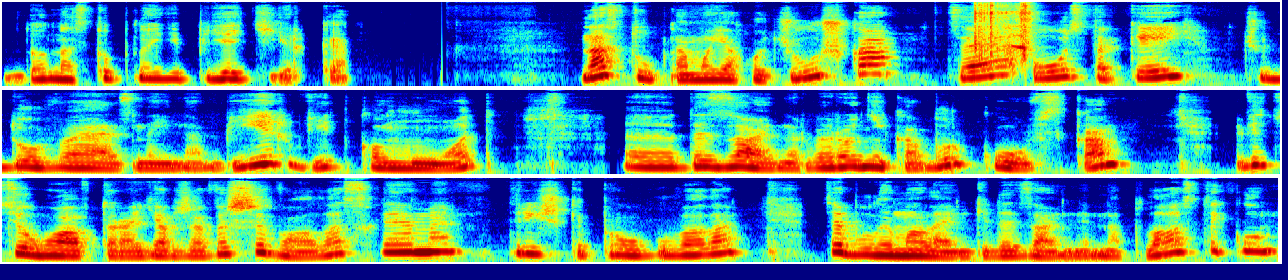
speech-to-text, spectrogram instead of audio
до наступної п'ятірки. Наступна моя хочушка це ось такий чудовезний набір від комод. Е, Дизайнер Вероніка Бурковська. Від цього автора я вже вишивала схеми, трішки пробувала. Це були маленькі дизайни на пластику.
